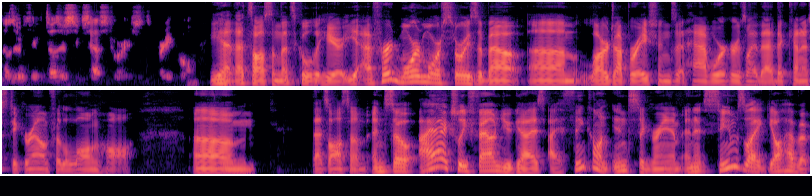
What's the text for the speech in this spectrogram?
those are, those are success stories. It's pretty cool. Yeah, that's awesome. That's cool to hear. Yeah, I've heard more and more stories about um, large operations that have workers like that that kind of stick around for the long haul. Um, that's awesome. And so I actually found you guys, I think, on Instagram, and it seems like y'all have a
